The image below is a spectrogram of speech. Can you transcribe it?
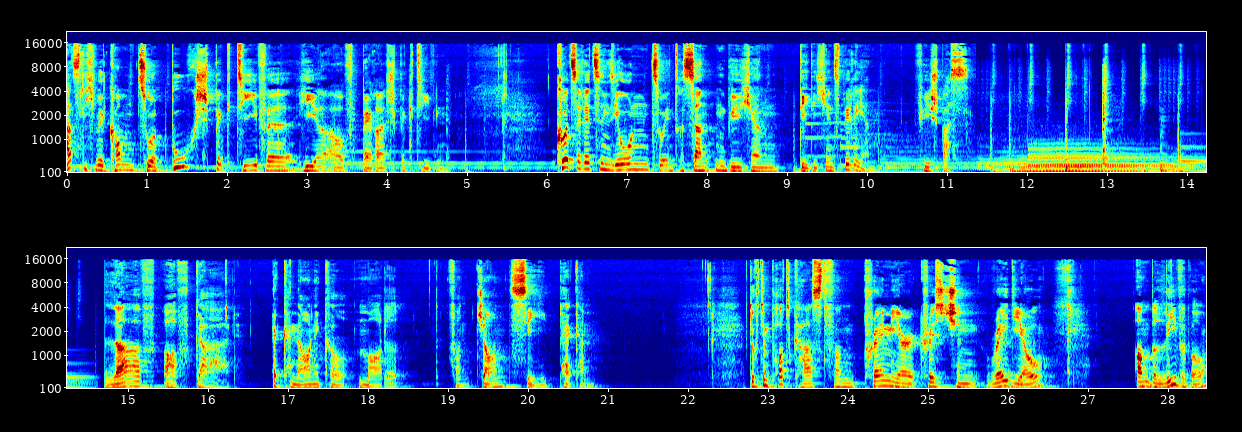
Herzlich willkommen zur Buchspektive hier auf Perspektiven. Kurze Rezensionen zu interessanten Büchern, die dich inspirieren. Viel Spaß! Love of God, a Canonical Model von John C. Peckham. Durch den Podcast von Premier Christian Radio Unbelievable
